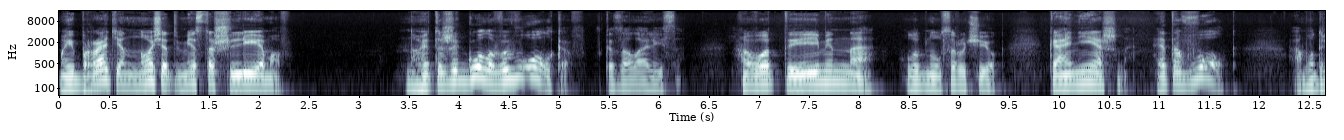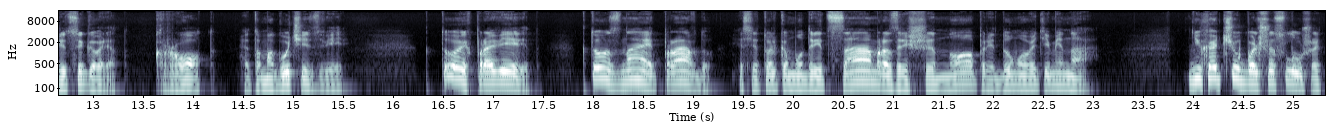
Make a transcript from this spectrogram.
мои братья носят вместо шлемов. — Но это же головы волков, — сказала Алиса. — Вот именно, — улыбнулся ручеек. — Конечно, это волк. А мудрецы говорят, крот — это могучий зверь. Кто их проверит? Кто знает правду, если только мудрецам разрешено придумывать имена? — Не хочу больше слушать,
